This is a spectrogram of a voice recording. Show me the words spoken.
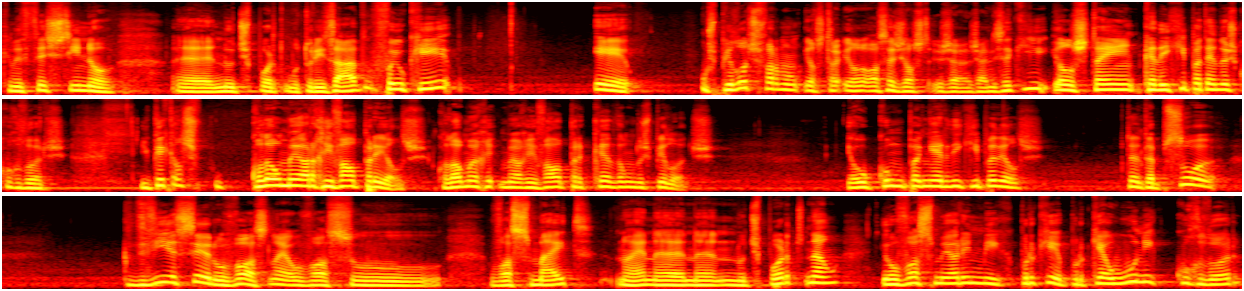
que me fascinou uh, no desporto motorizado foi o que é os pilotos formam, eles, ou seja, eles, já, já disse aqui, eles têm, cada equipa tem dois corredores. E o que é que eles, qual é o maior rival para eles? Qual é o maior rival para cada um dos pilotos? É o companheiro de equipa deles. Portanto, a pessoa que devia ser o vosso, não é? O vosso, o vosso mate, não é? Na, na, no desporto, não. É o vosso maior inimigo. Porquê? Porque é o único corredor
